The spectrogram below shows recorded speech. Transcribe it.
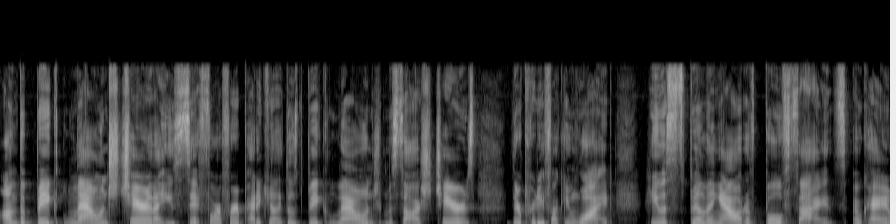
on the big lounge chair that you sit for for a pedicure, like those big lounge massage chairs. They're pretty fucking wide. He was spilling out of both sides, okay?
